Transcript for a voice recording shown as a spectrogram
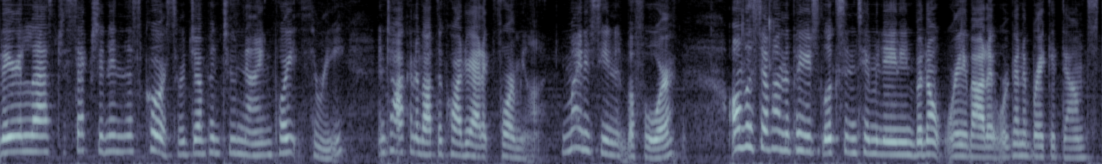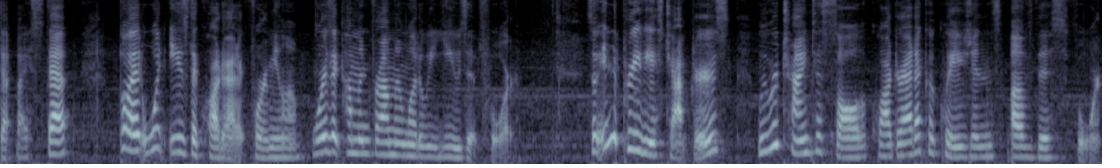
very last section in this course. We're jumping to 9.3 and talking about the quadratic formula. You might have seen it before. All the stuff on the page looks intimidating, but don't worry about it. We're going to break it down step by step. But what is the quadratic formula? Where is it coming from and what do we use it for? So in the previous chapters, we were trying to solve quadratic equations of this form.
